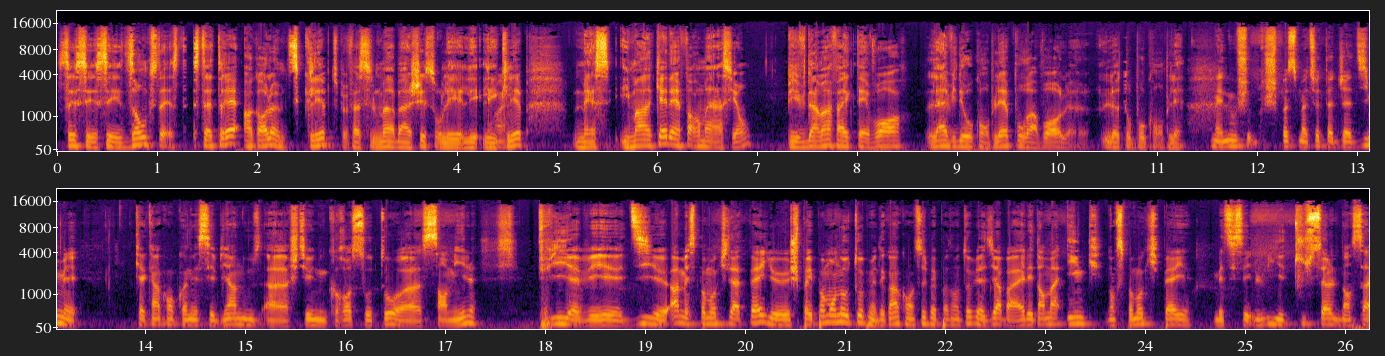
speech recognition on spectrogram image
C'est, c'est, disons que c'était, très, encore là, un petit clip, tu peux facilement bâcher sur les, les, les Ouais. clips, mais il manquait d'informations. Puis évidemment, il fallait que tu voir la vidéo complète pour avoir le, le topo complet. Mais nous, je, je sais pas si Mathieu t'a déjà dit, mais quelqu'un qu'on connaissait bien nous a acheté une grosse auto à 100 000. Puis il avait dit euh, ah mais c'est pas moi qui la paye, euh, je paye pas mon auto. Puis il m'a dit quand je paye pas ton auto Puis il a dit ah bah elle est dans ma Inc. Donc c'est pas moi qui paye. Mais c'est lui il est tout seul dans sa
